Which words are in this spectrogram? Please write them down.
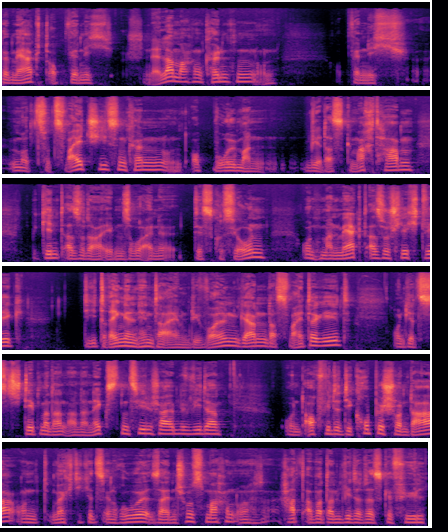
bemerkt, ob wir nicht schneller machen könnten und ob wir nicht immer zu zweit schießen können. Und obwohl man, wir das gemacht haben, beginnt also da eben so eine Diskussion. Und man merkt also schlichtweg, die drängeln hinter einem, die wollen gern, dass weitergeht. Und jetzt steht man dann an der nächsten Zielscheibe wieder und auch wieder die Gruppe schon da und möchte jetzt in Ruhe seinen Schuss machen und hat aber dann wieder das Gefühl,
